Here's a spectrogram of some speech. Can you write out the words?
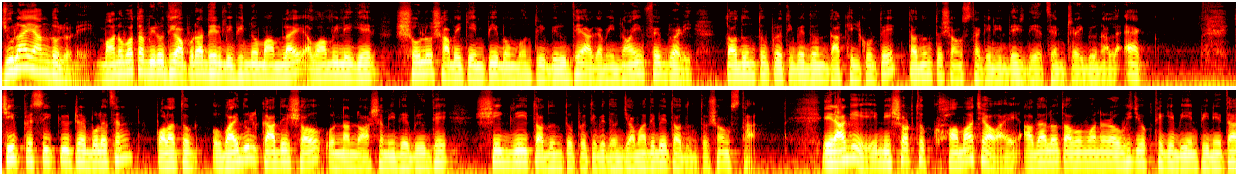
জুলাই আন্দোলনে মানবতা বিরোধী অপরাধের বিভিন্ন মামলায় আওয়ামী লীগের ষোলো সাবেক এমপি এবং মন্ত্রীর বিরুদ্ধে আগামী নয় ফেব্রুয়ারি তদন্ত প্রতিবেদন দাখিল করতে তদন্ত সংস্থাকে নির্দেশ দিয়েছেন ট্রাইব্যুনাল এক। চিফ প্রসিকিউটর বলেছেন, পলাতক ওবায়দুল কাদের সহ অন্যান্য আসামিদের বিরুদ্ধে শীঘ্রই তদন্ত প্রতিবেদন জমা দেবে তদন্ত সংস্থা। এর আগে নিঃশর্ত ক্ষমা চাওয়ায় আদালত অবমাননার অভিযোগ থেকে বিএনপি নেতা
